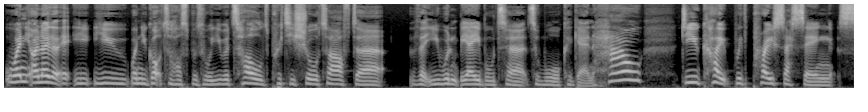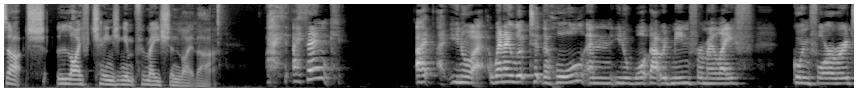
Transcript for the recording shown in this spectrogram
when I know that it, you, you when you got to hospital, you were told pretty short after that you wouldn't be able to to walk again. How do you cope with processing such life changing information like that? I, I think I you know when I looked at the whole and you know what that would mean for my life going forward,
